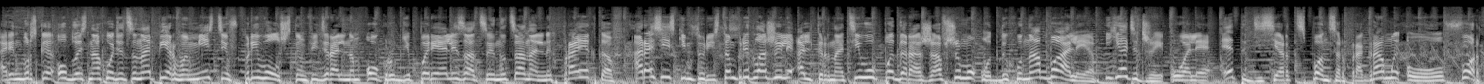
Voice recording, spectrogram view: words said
Оренбургская область находится на первом месте в Приволжском федеральном округе по реализации национальных проектов, а российским туристам предложили альтернативу подорожавшему отдыху на Бали. Я диджей Оля. Это десерт, спонсор программы ООО «Форд».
